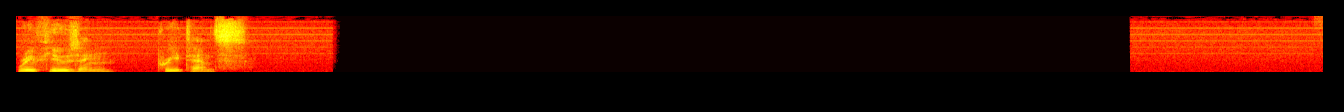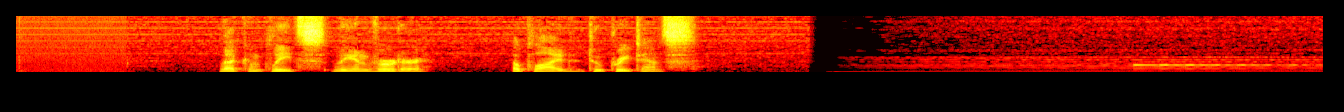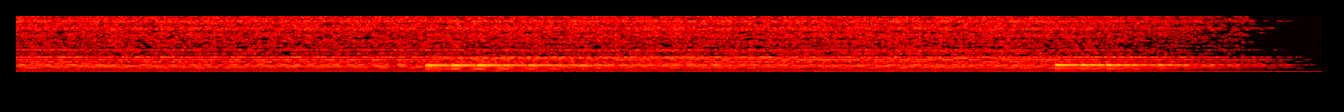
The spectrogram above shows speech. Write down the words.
refusing pretense. That completes the inverter applied to pretense.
